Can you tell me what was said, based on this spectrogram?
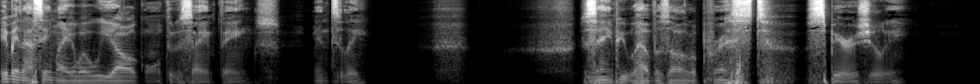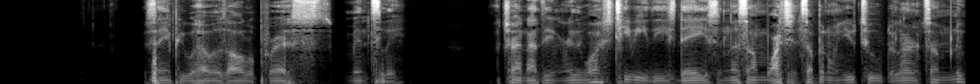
it may not seem like it, but we all going through the same things mentally. The same people have us all oppressed spiritually. The same people have us all oppressed mentally. I try not to even really watch TV these days unless I'm watching something on YouTube to learn something new.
